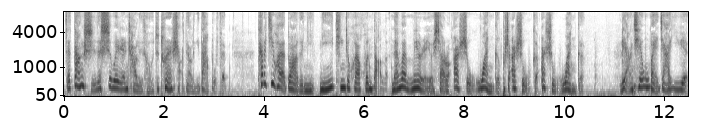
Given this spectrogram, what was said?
在当时的示威人潮里头，就突然少掉了一大部分。他的计划有多少个？你你一听就快要昏倒了。难怪没有人有笑容。二十五万个，不是二十五个，二十五万个。两千五百家医院，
